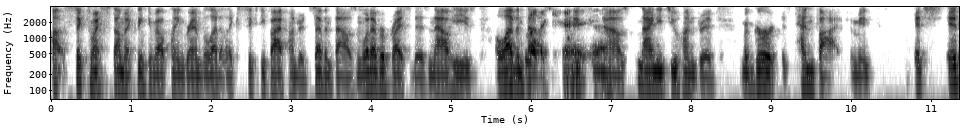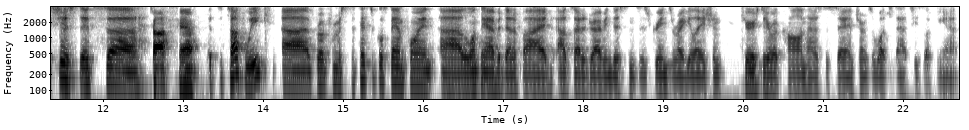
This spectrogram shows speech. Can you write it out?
uh, sick to my stomach thinking about playing Graham DeLaet at like 6,500, 7,000, whatever price it is. Now he's 11,000. Yeah. Now is 9,200. McGirt is 10.5. I mean, it's it's just it's uh, tough. Yeah, it's a tough week. Uh, from from a statistical standpoint, uh, the one thing I've identified outside of driving distance is greens and regulation. Curious to hear what Colin has to say in terms of what stats he's looking at.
